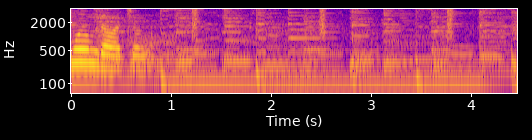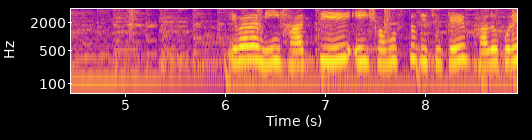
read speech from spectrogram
ময়ম দেওয়ার জন্য। এবার আমি হাত দিয়ে এই সমস্ত কিছুকে ভালো করে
